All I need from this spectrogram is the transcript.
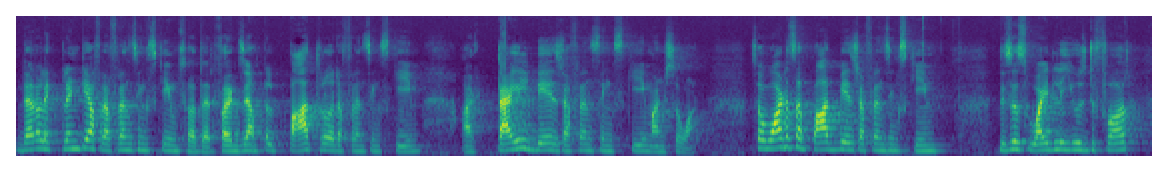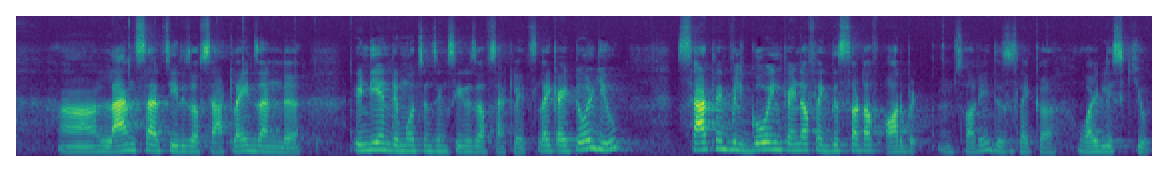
There are like plenty of referencing schemes are there for example path row referencing scheme or tile based referencing scheme and so on. So, what is a path based referencing scheme? This is widely used for uh, Landsat series of satellites and uh, Indian remote sensing series of satellites. Like I told you satellite will go in kind of like this sort of orbit. I am sorry this is like a widely skewed.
